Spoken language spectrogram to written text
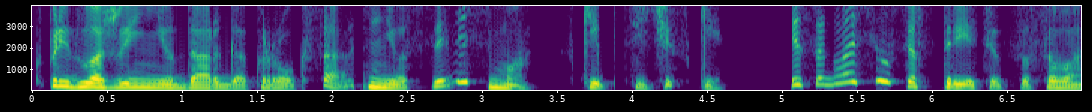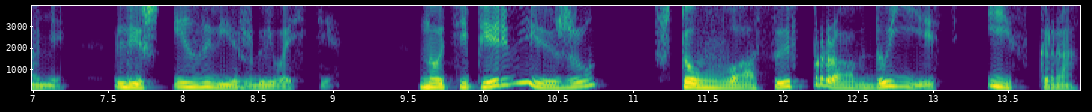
К предложению Дарга Крокса отнесся весьма скептически и согласился встретиться с вами лишь из вежливости. Но теперь вижу, что в вас и вправду есть искра.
